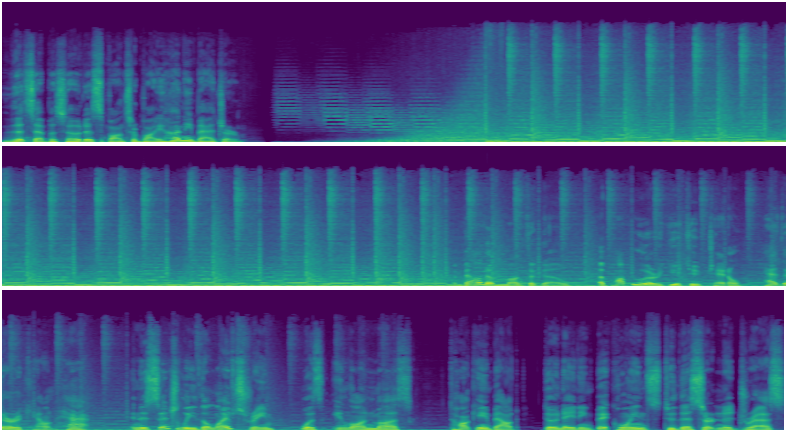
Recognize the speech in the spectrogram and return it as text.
This episode is sponsored by Honeybadger. About a month ago, a popular YouTube channel had their account hacked, and essentially the live stream was Elon Musk talking about donating bitcoins to this certain address,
